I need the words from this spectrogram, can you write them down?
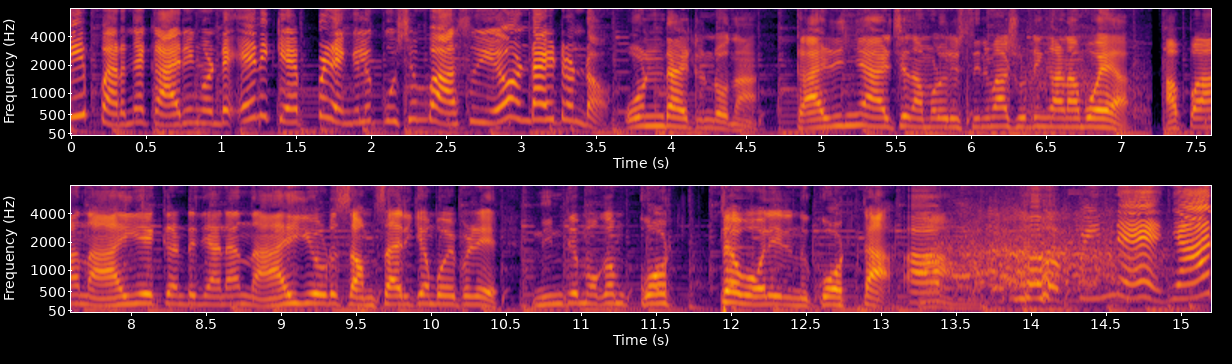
ഈ പറഞ്ഞ കാര്യം കൊണ്ട് എനിക്ക് എപ്പോഴെങ്കിലും കുശുമ്പ അസൂയോ ഉണ്ടായിട്ടുണ്ടോ? ഉണ്ടായിട്ടുണ്ടോന്നാ? കഴിഞ്ഞ ആഴ്ച നമ്മൾ ഒരു സിനിമ ഷൂട്ടിംഗ് കാണാൻ പോയാ. അപ്പൊ ആ നായികയെ കണ്ട് ഞാൻ ആ നായികയോട് സംസാരിക്കാൻ പോയപ്പോഴേ നിന്റെ മുഖം കൊട്ട പോലെ ഇരുന്നു കൊട്ട. ആ, അതിനെ ഞാൻ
